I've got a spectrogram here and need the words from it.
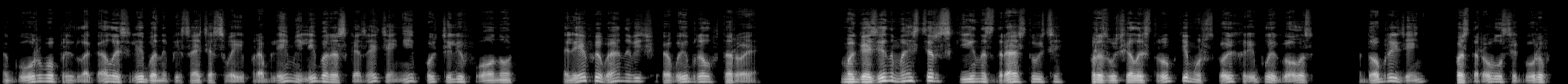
Гурову предлагалось либо написать о своей проблеме, либо рассказать о ней по телефону. Лев Иванович выбрал второе. «Магазин «Мастер Скин», здравствуйте!» Прозвучал из трубки мужской хриплый голос. «Добрый день!» — поздоровался Гуров.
